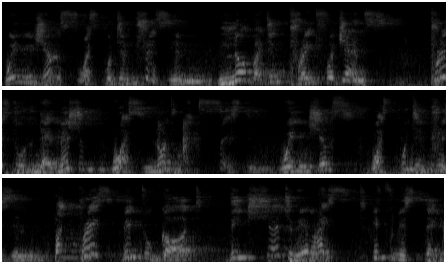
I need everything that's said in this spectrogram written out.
when James was put in prison, nobody prayed for James. Priesthood dimension was not accessed when James was put in prison. But praise be to God, the church realized its mistake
